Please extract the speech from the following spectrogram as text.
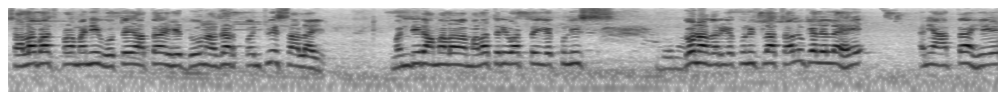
सालाबाजप्रमाणे होतंय आता हे दोन हजार पंचवीस साल आहे. मंदिर आम्हाला मला तरी वाटतं एकोणीस दोन हजार एकोणीसला चालू केलेलं आहे. आणि आता हे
